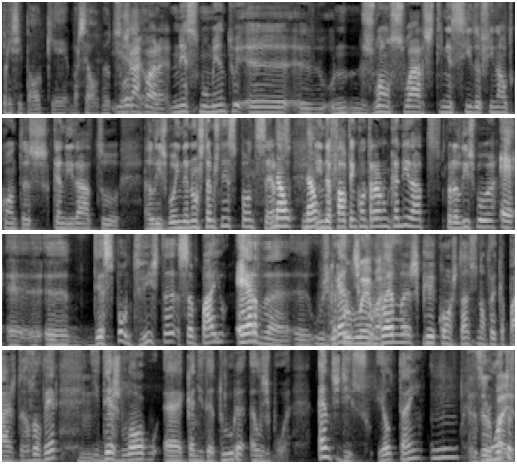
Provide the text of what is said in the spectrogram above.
principal, que é Marcelo Rebelo de Sousa. E já agora, nesse momento, eh, eh, João Soares tinha sido, afinal de contas, candidato a Lisboa. Ainda não estamos nesse ponto, certo? Não, não. Ainda falta encontrar um candidato para Lisboa. É, uh, uh, desse ponto de vista, Sampaio herda uh, os o grandes problema. problemas que Constâncio não foi capaz de resolver hum. e, desde logo, a candidatura a Lisboa. Antes disso, ele tem um, um outro,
